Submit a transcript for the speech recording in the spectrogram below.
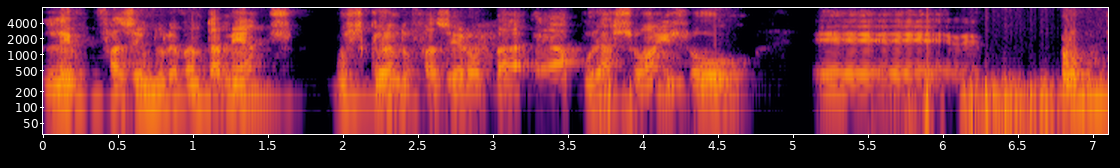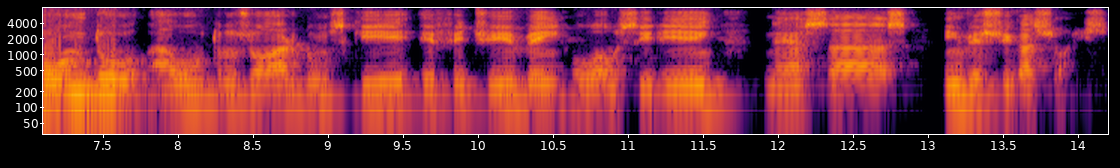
le, fazendo levantamentos, buscando fazer apurações ou é, propondo a outros órgãos que efetivem ou auxiliem nessas investigações.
